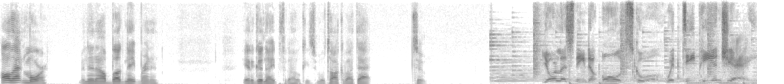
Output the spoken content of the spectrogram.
all that and more. And then I'll bug Nate Brennan. He had a good night for the Hokies. We'll talk about that soon. You're listening to Old School with DP and J.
